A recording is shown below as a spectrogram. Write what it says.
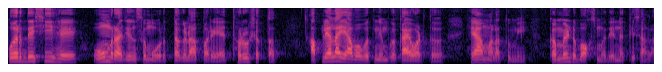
परदेशी हे ओमराजेंसमोर तगडा पर्याय ठरू शकतात. आपल्याला याबाबत नेमकं काय वाटतं हे आम्हाला तुम्ही कमेंट बॉक्समध्ये नक्की सांगा.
